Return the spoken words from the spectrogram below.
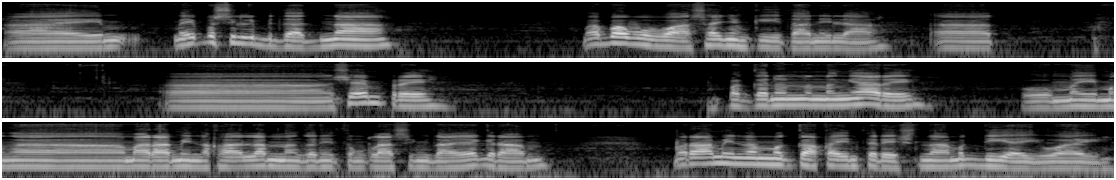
ay may posibilidad na mababawasan yung kita nila at ah syempre pag ganun na nangyari o may mga marami nakaalam ng ganitong klaseng diagram marami na magkaka-interest na mag DIY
